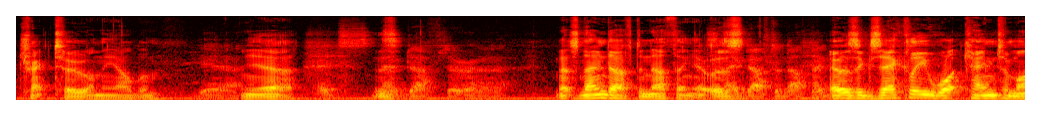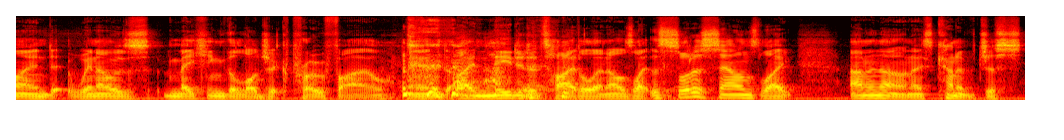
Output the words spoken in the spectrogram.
Track two on the album. Yeah. Yeah. It's named after. Uh, That's named after nothing. It was named after nothing. it was exactly what came to mind when I was making the Logic profile and I needed a title and I was like, this sort of sounds like I don't know, and I kind of just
